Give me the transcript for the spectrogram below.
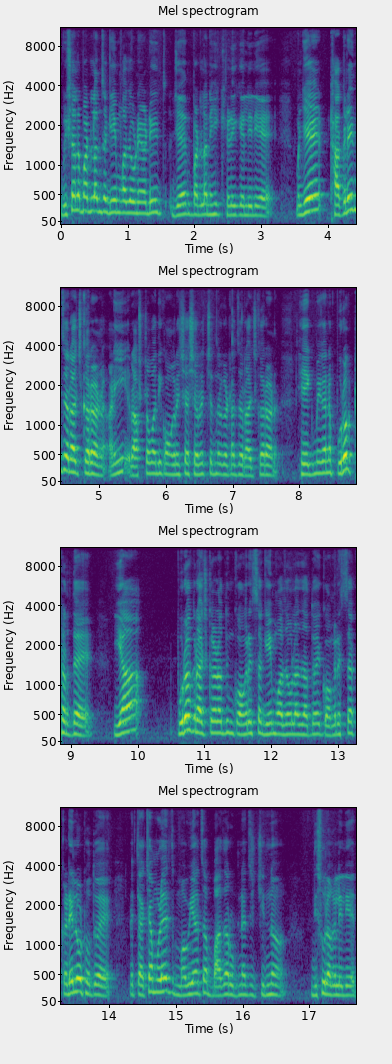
विशाल पाटलांचा गेम वाजवण्यासाठी जयंत पाटलांनी ही खेळी केलेली आहे. म्हणजे ठाकरेंचं राजकारण आणि राष्ट्रवादी काँग्रेसच्या शरदचंद्र गटाचं राजकारण हे एकमेकांना पूरक ठरतं आहे या पूरक राजकारणातून काँग्रेसचा गेम वाजवला जातो आहे काँग्रेसचा कडेलोट होतोय आणि त्याच्यामुळेच मवियाचा बाजार उठण्याची चिन्ह दिसू लागलेली आहेत.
